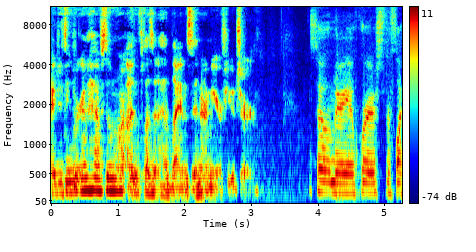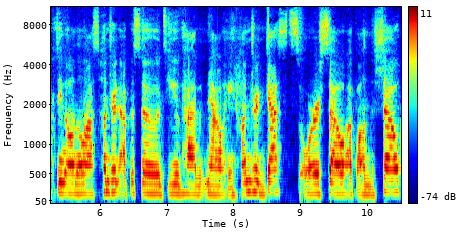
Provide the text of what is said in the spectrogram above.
I do think we're going to have some more unpleasant headlines in our near future. So, Mary, of course, reflecting on the last 100 episodes, you've had now a 100 guests or so up on the show.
